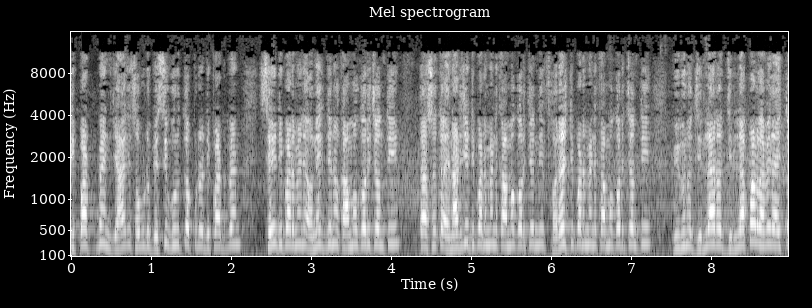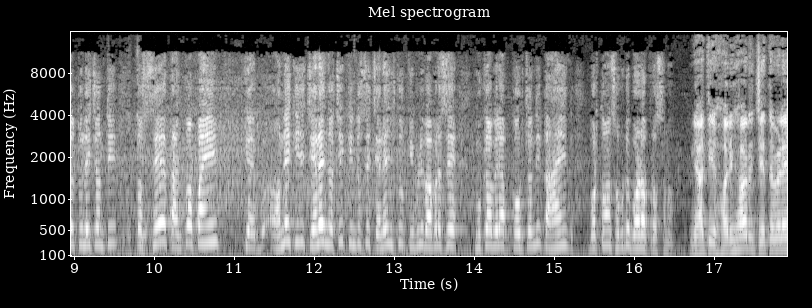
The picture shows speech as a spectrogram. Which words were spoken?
ଡିପାର୍ଟମେଣ୍ଟ ଯାହାକି ସବୁଠୁ ବେଶୀ ଗୁରୁତ୍ୱପୂର୍ଣ୍ଣ ଡିପାର୍ଟମେଣ୍ଟ ସେହି ଡିପାର୍ଟମେଣ୍ଟ ଅନେକ ଦିନ କାମ କରିଛନ୍ତି ତା ସହିତ ଏନର୍ଜି ଡିପାର୍ଟମେଣ୍ଟ କାମ କରିଛନ୍ତି ଫରେଷ୍ଟ ଡିପାର୍ଟମେଣ୍ଟ କାମ କରିଛନ୍ତି ବିଭିନ୍ନ ଜିଲ୍ଲାର ଜିଲ୍ଲାପାଳ ଭାବେ ଦାୟିତ୍ୱ ତୁଲେଇଛନ୍ତି ତ ସେ ତାଙ୍କ ପାଇଁ অনেক কিছু চ্যালেঞ্জ অছে কিন্তু সে চ্যালেঞ্জ কু কিভাবে ভাবে সে মোকাবিলা করছেন তাহা হি বর্তমান সবুঠ বড় প্রশ্ন নিহতি হরিহর যেতবে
